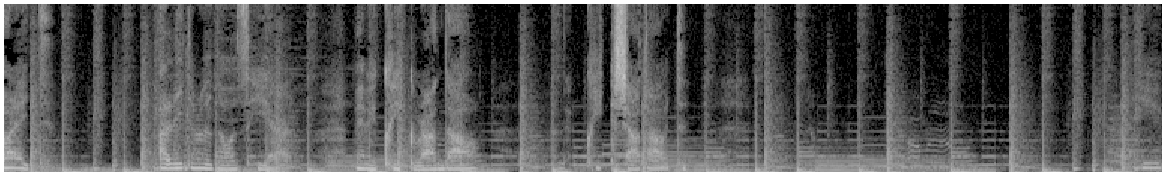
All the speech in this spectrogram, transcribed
alright. A little notes here? Maybe quick rundown and a quick shout out. Here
